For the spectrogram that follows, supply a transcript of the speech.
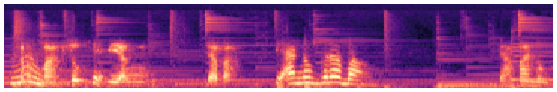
Hmm, termasuk si, yang siapa? si Anugrah bang siapa dong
